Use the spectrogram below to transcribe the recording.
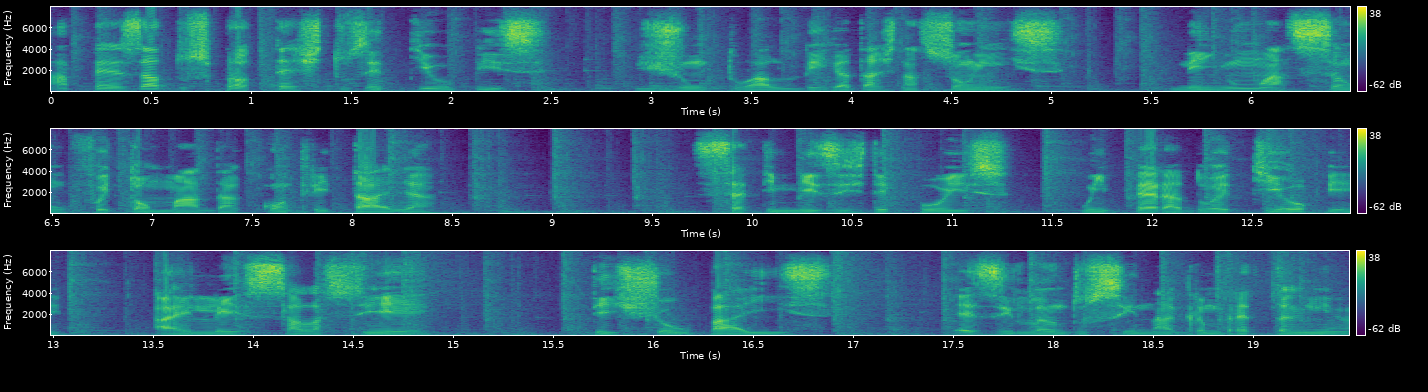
Apesar dos protestos etíopes junto à Liga das Nações, nenhuma ação foi tomada contra a Itália. Sete meses depois, o imperador etíope Haile Selassie deixou o país, exilando-se na Grã-Bretanha,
